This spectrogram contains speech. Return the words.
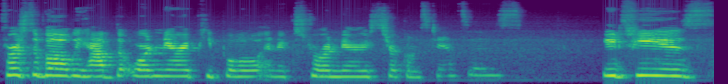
First of all, we have the ordinary people in extraordinary circumstances. E.T. is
